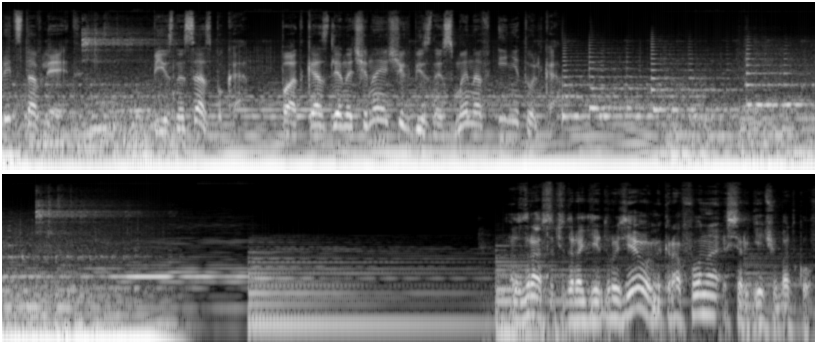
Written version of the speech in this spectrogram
представляет «Бизнес-азбука» – подкаст для начинающих бизнесменов и не только. Здравствуйте, дорогие друзья! У микрофона Сергей Чубатков.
